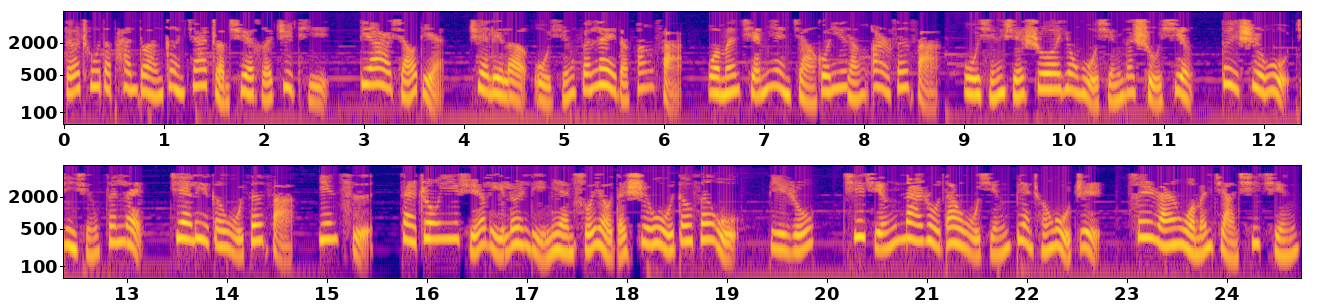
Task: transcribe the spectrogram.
得出的判断更加准确和具体。第二小点，确立了五行分类的方法。我们前面讲过阴阳二分法，五行学说用五行的属性对事物进行分类，建立个五分法。因此。在中医学理论里面，所有的事物都分五，比如七情纳入到五行变成五志。虽然我们讲七情，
